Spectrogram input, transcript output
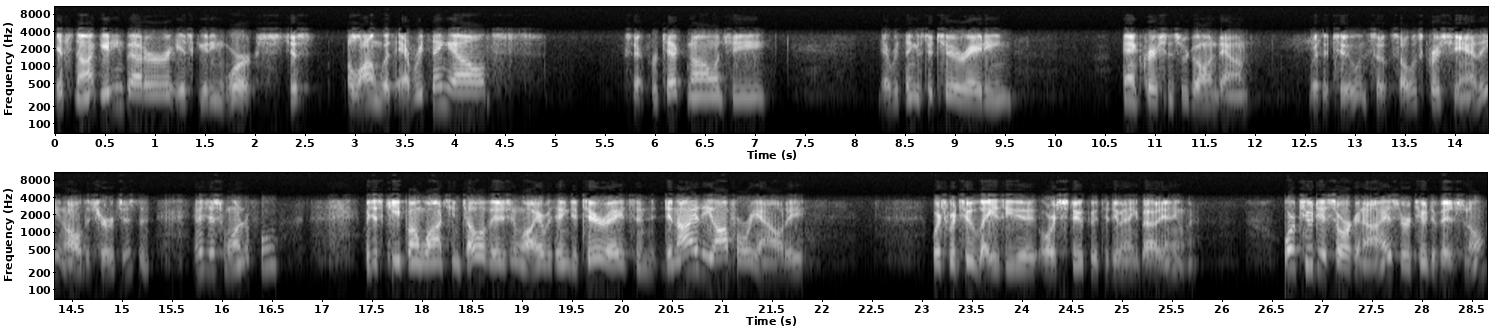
It's not getting better, it's getting worse. Just along with everything else, except for technology, everything is deteriorating, and Christians are going down with it too, and so so is Christianity and all the churches, and, and it's just wonderful. We just keep on watching television while everything deteriorates and deny the awful reality, which we're too lazy to, or stupid to do anything about it anyway, or too disorganized or too divisional.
